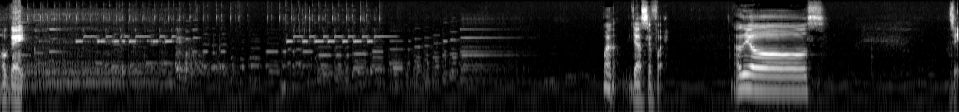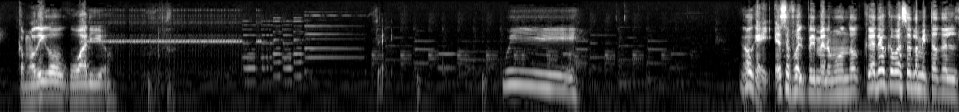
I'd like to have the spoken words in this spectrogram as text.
Ok. Ya se fue. Adiós. Sí, como digo, Wario. Sí. Uy. Ok, ese fue el primer mundo. Creo que va a ser la mitad del,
